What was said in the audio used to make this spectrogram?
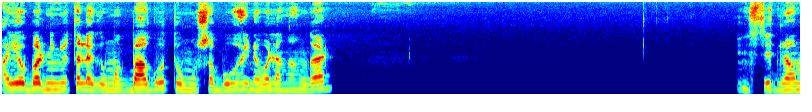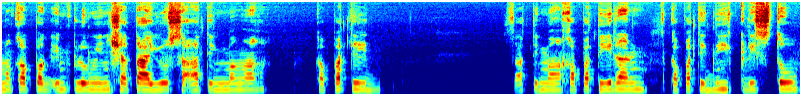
Ayaw ba ninyo talagang magbago tungo sa buhay na walang hanggan? Instead na makapag-impluensya tayo sa ating mga kapatid, sa ating mga kapatiran, kapatid ni Kristo,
